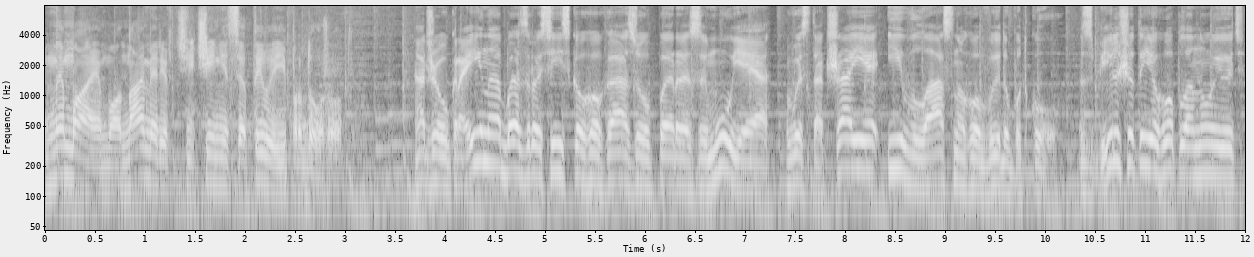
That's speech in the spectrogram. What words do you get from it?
не маємо намірів чи, чи ініціативи її продовжувати. Адже Україна без російського газу перезимує, вистачає і власного видобутку. Збільшити його планують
